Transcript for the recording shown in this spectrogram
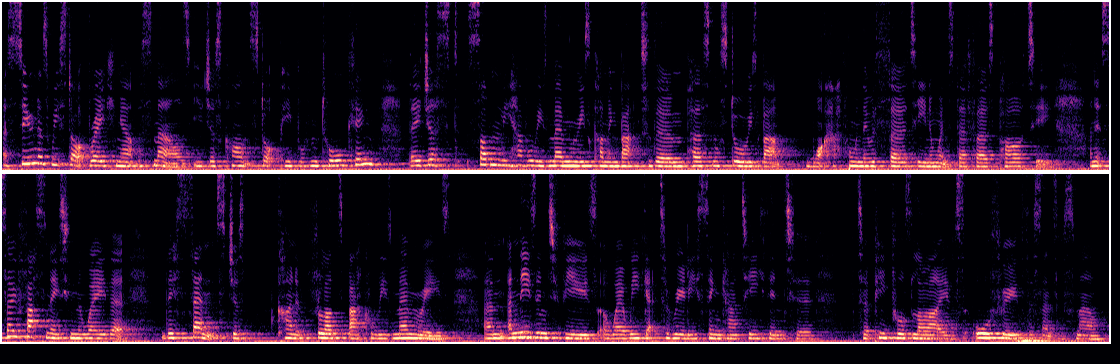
As soon as we start breaking out the smells, you just can't stop people from talking. They just suddenly have all these memories coming back to them, personal stories about what happened when they were 13 and went to their first party. And it's so fascinating the way that this sense just kind of floods back all these memories. Um, and these interviews are where we get to really sink our teeth into to people's lives all through the sense of smell.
